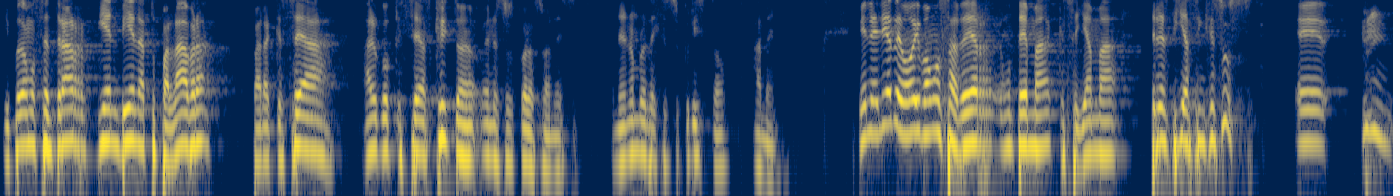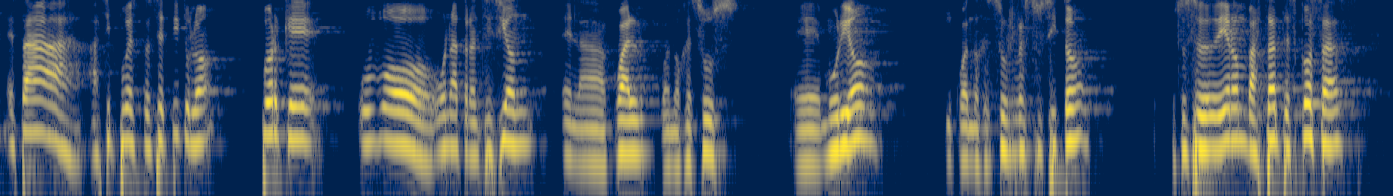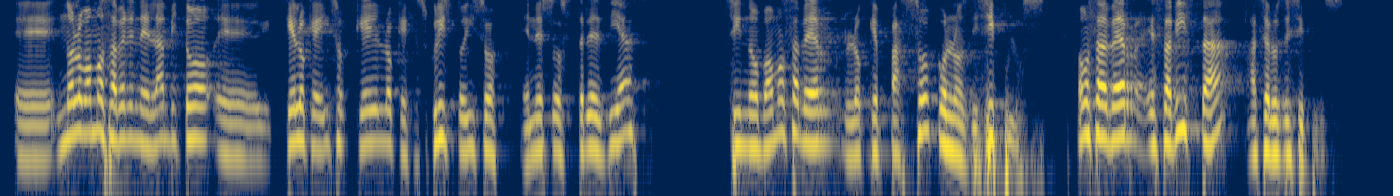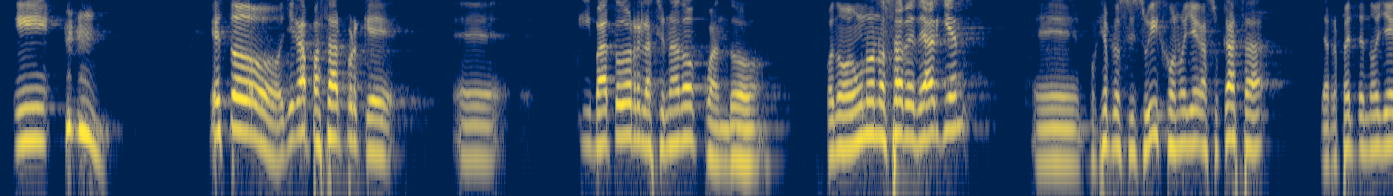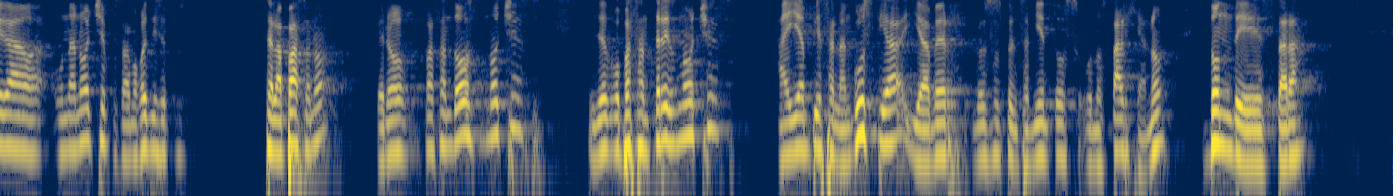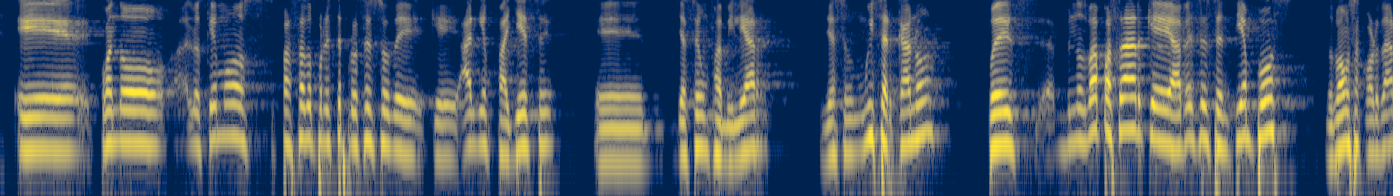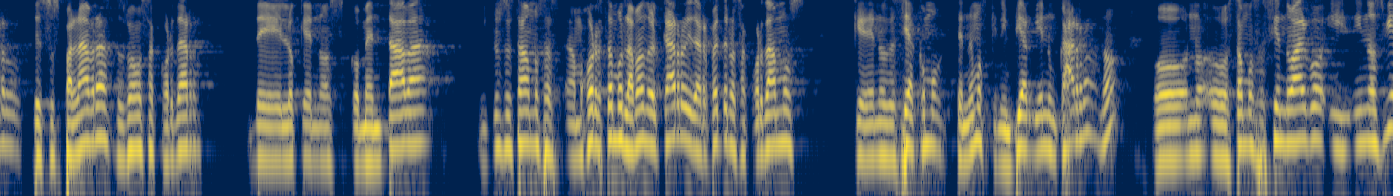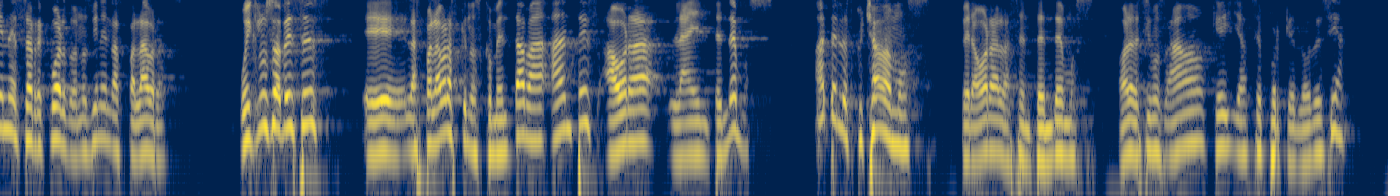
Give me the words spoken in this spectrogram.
y podamos entrar bien, bien a tu palabra para que sea algo que sea escrito en nuestros corazones. En el nombre de Jesucristo. Amén. Bien, el día de hoy vamos a ver un tema que se llama Tres días sin Jesús. Eh, está así puesto ese título porque hubo una transición en la cual cuando Jesús eh, murió y cuando Jesús resucitó, sucedieron bastantes cosas. Eh, no lo vamos a ver en el ámbito qué es lo que hizo, qué es lo que Jesucristo hizo en esos tres días, sino vamos a ver lo que pasó con los discípulos. Vamos a ver esa vista hacia los discípulos. Y esto llega a pasar porque, eh, y va todo relacionado cuando, cuando uno no sabe de alguien, eh, por ejemplo, si su hijo no llega a su casa, de repente no llega una noche, pues a lo mejor dice, pues se la pasa, ¿no? Pero pasan dos noches y luego pasan tres noches, ahí empieza la angustia y a ver esos pensamientos o nostalgia, ¿no? ¿Dónde estará? Eh, cuando los que hemos pasado por este proceso de que alguien fallece, eh, ya sea un familiar, ya sea muy cercano, pues nos va a pasar que a veces en tiempos nos vamos a acordar de sus palabras, nos vamos a acordar de lo que nos comentaba, incluso estábamos, a, lo mejor estamos lavando el carro y de repente nos acordamos que nos decía cómo tenemos que limpiar bien un carro, ¿no? O, estamos haciendo algo y, nos viene ese recuerdo, nos vienen las palabras. O incluso a veces eh, las palabras que nos comentaba antes, ahora la entendemos. Antes lo escuchábamos, pero ahora las entendemos. Ahora decimos, ah, ok, ya sé por qué lo decía.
